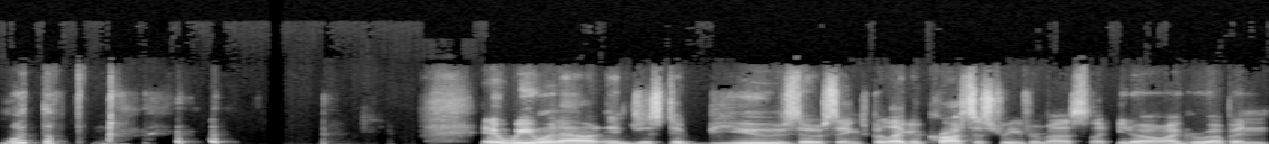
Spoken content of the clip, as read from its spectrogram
what the? F-? and we went out and just abused those things. But like across the street from us, like, you know, I grew up in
